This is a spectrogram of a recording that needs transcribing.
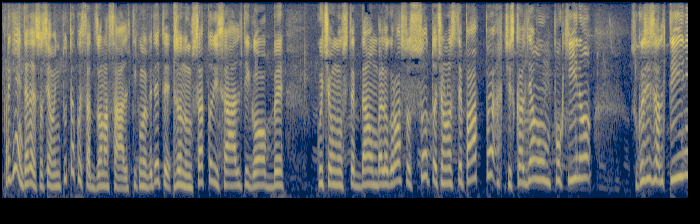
praticamente adesso siamo in tutta questa zona salti, come vedete ci sono un sacco di salti, gobbe, qui c'è uno step down bello grosso, sotto c'è uno step up, ci scaldiamo un pochino su questi saltini.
